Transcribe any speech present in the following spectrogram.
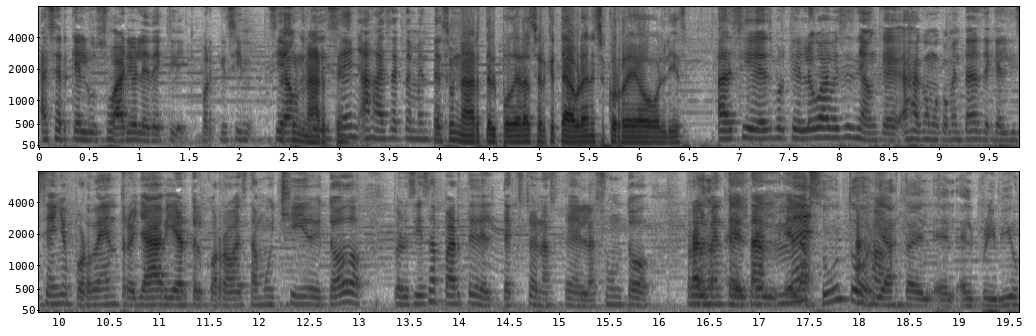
hacer que el usuario le dé clic, porque si si es un arte. ajá, exactamente. Es un arte el poder hacer que te abran ese correo o lead. Así es, porque luego a veces ni aunque, ajá, como comentabas de que el diseño por dentro ya abierto el correo está muy chido y todo, pero si esa parte del texto en el asunto realmente está el, asunto y hasta el, el, preview.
